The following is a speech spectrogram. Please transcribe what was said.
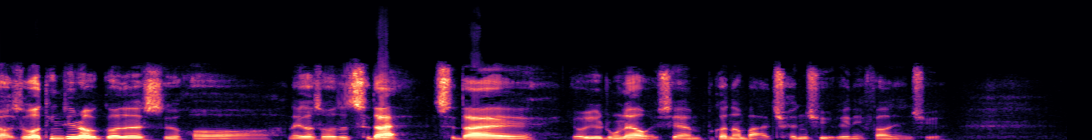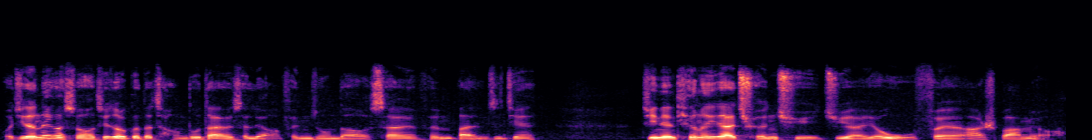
小时候听这首歌的时候，那个时候是磁带，磁带由于容量有限，不可能把全曲给你放进去。我记得那个时候这首歌的长度大约是两分钟到三分半之间。今天听了一下全曲，居然有五分二十八秒，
